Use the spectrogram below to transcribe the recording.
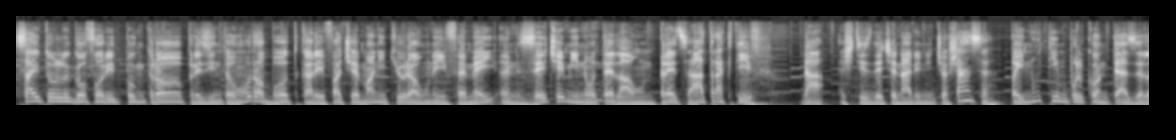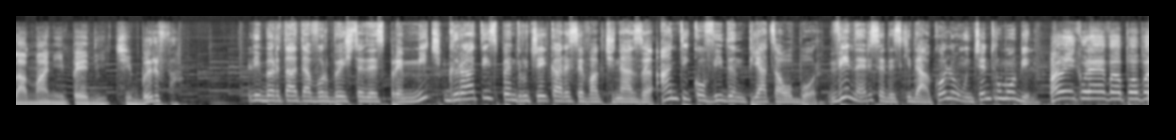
Site-ul goforit.ro prezintă un robot care îi face manicura unei femei în 10 minute la un preț atractiv. Da, știți de ce n-are nicio șansă? Păi nu timpul contează la manipedi, ci bârfa. Libertatea vorbește despre mici gratis pentru cei care se vaccinează anticovid în piața Obor. Vineri se deschide acolo un centru mobil. Mamicule, vă pupă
